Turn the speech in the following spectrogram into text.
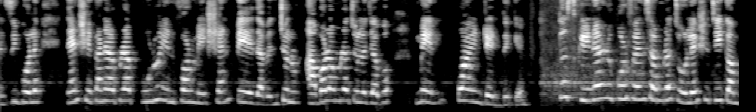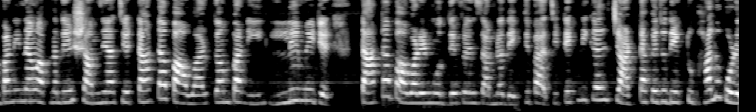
এসি বলে দেন সেখানে আপনারা পুরো ইনফরমেশন পেয়ে যাবেন। চলুন, আবার আমরা চলে যাব মেন পয়েন্টের দিকে। তো স্ক্রিনের উপর ফ্রেন্ডস আমরা চলে এসেছি। কোম্পানির নাম আপনাদের সামনে আছে Tata power company limited Tata পাওয়ারের মধ্যে ফ্রেন্ডস আমরা দেখতে পাচ্ছি টেকনিক্যাল চার্টটাকে যদি একটু ভালো করে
